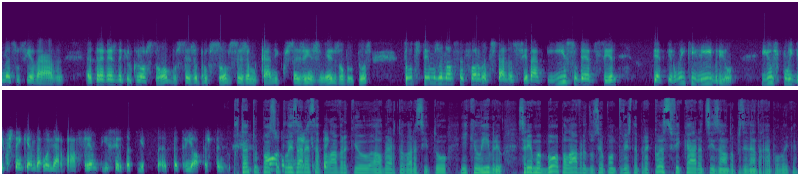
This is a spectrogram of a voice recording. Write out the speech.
na sociedade, através daquilo que nós somos, seja professores, seja mecânicos, seja engenheiros ou doutores, todos temos a nossa forma de estar na sociedade. E isso deve ser, deve ter um equilíbrio. E os políticos têm que andar, olhar para a frente e ser patriotas. Portanto, Portanto posso utilizar essa palavra que o Alberto agora citou, equilíbrio. Seria uma boa palavra do seu ponto de vista para classificar a decisão do Presidente da República?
